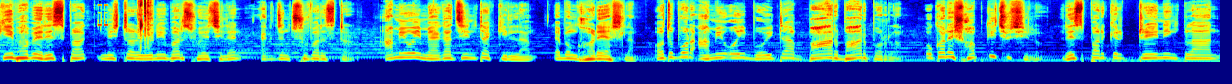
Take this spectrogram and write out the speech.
কীভাবে রিসপার্ক মিস্টার ইউনিভার্স হয়েছিলেন একজন সুপারস্টার? আমি ওই ম্যাগাজিনটা কিনলাম এবং ঘরে আসলাম। অতপর আমি ওই বইটা বারবার পড়লাম। ওখানে সব কিছু ছিল রেসপার্কের ট্রেনিং প্ল্যান,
